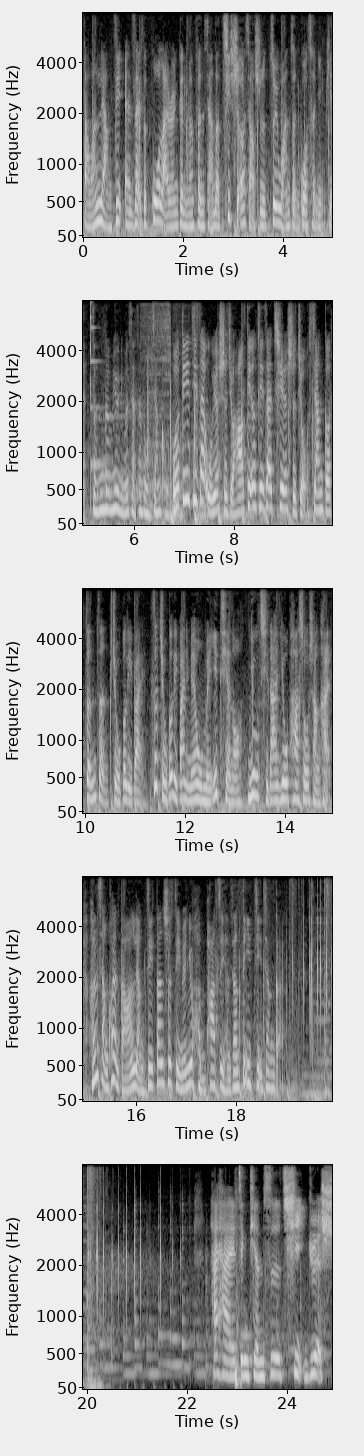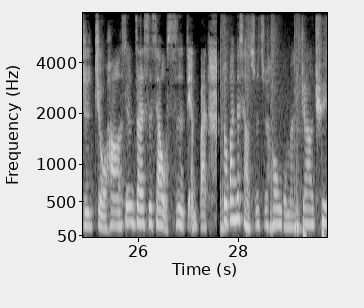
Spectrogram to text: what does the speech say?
打完两剂 A Z 的过来人跟你们分享的七十二小时最完整过程影片，真的没有你们想象中这样恐怖。我的第一季在五月十九号，第二季在七月十九，相隔整整九个礼拜。这九个礼拜里面，我每一天哦又期待又怕受伤害，很想快点打完两剂，但是心里面又很怕自己很像第一季这样改。嗨嗨，今天是七月十九号，现在是下午四点半，多半个小时之后我们就要去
